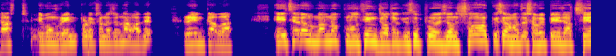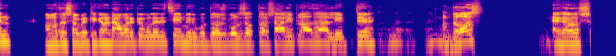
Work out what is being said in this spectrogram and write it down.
ডাস্ট এবং রেন প্রোটেকশনের জন্য আমাদের রেন কাভার এছাড়া অন্যান্য ক্লোথিং যত কিছু প্রয়োজন, সব কিছু আমাদের সবে পেয়ে যাচ্ছেন। আমাদের সবের ঠিকানাটা আবার একটু বলে দিচ্ছি, মিরপুর দশ গোল চত্বর, শালি প্লাজা লিফটের দশ, এগারোশো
